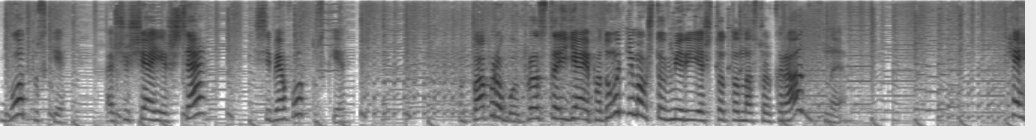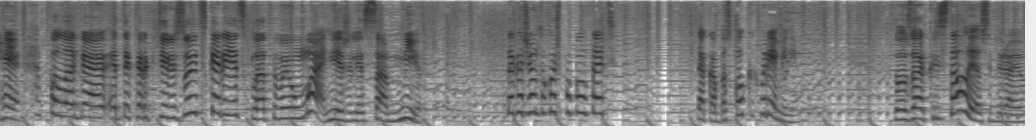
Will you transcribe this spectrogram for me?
в отпуске. Ощущаешься себя в отпуске. Попробую. Просто я и подумать не мог, что в мире есть что-то настолько радостное. Хе-хе, полагаю, это характеризует скорее склад твоего ума, нежели сам мир. Так о чем ты хочешь поболтать? Так, об скольких времени? Что за кристаллы я собираю?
